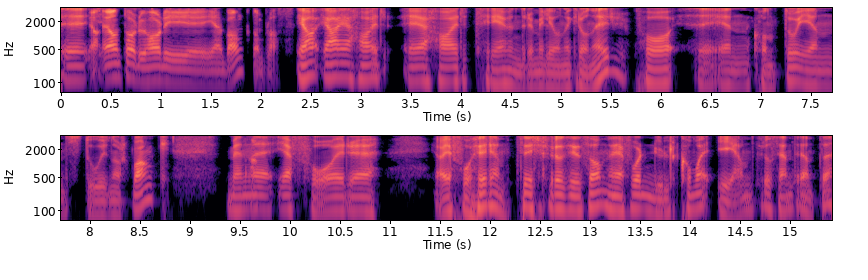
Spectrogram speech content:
eh, Ja, jeg antar du har det i, en bank noen plass? Ja, ja jeg, har, jeg har 300 millioner kroner på eh, en konto i en stor norsk bank, men Ja. eh, jeg får eh, Ja, jeg får jo renter, for å si det sånn. Jeg får 0,1% rente.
